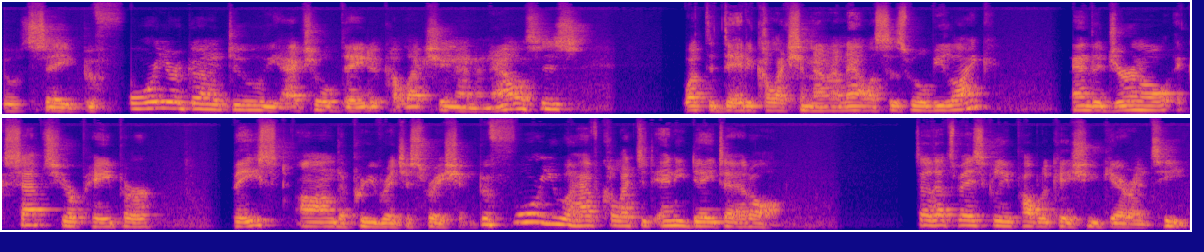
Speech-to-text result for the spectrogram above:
you say before you're going to do the actual data collection and analysis, what the data collection and analysis will be like. And the journal accepts your paper based on the pre registration before you have collected any data at all. So that's basically publication guarantee.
